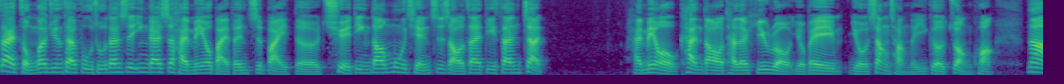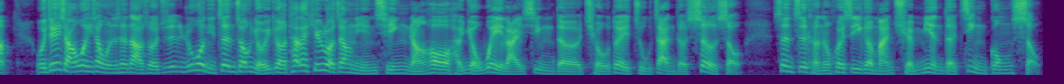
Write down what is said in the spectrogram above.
在总冠军赛复出，但是应该是还没有百分之百的确定。到目前，至少在第三战还没有看到他的 Hero 有被有上场的一个状况。那我今天想要问一下文生大说，就是如果你正中有一个他的 Hero 这样年轻，然后很有未来性的球队主战的射手，甚至可能会是一个蛮全面的进攻手，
